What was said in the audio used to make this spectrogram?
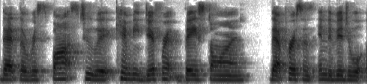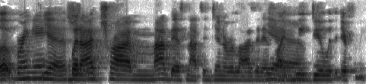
that the response to it can be different based on that person's individual upbringing. Yeah, But I try my best not to generalize it as Yeah. like we deal with it differently.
